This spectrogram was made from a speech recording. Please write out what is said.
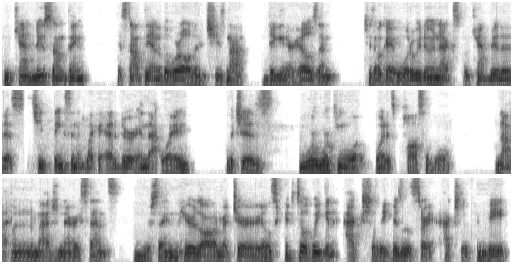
we can't do something. It's not the end of the world and she's not digging her heels and she's okay what are we doing next? We can't do this. She thinks in it like an editor in that way which is we're working what, what is possible not in an imaginary sense. We're saying here's all our materials. Here's what we can actually here's what the story actually can be.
